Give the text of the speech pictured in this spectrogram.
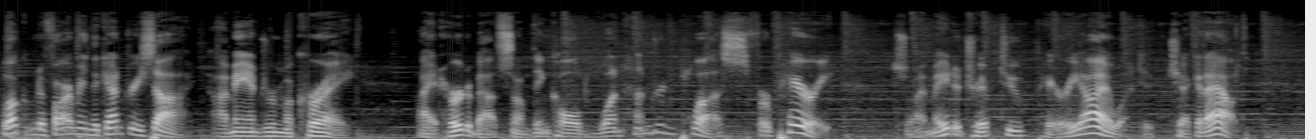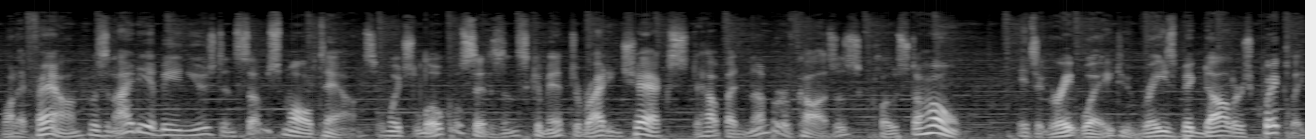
Welcome to Farming the Countryside. I'm Andrew McCrea. I had heard about something called 100 Plus for Perry so I made a trip to Perry, Iowa to check it out. What I found was an idea being used in some small towns in which local citizens commit to writing checks to help a number of causes close to home. It's a great way to raise big dollars quickly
